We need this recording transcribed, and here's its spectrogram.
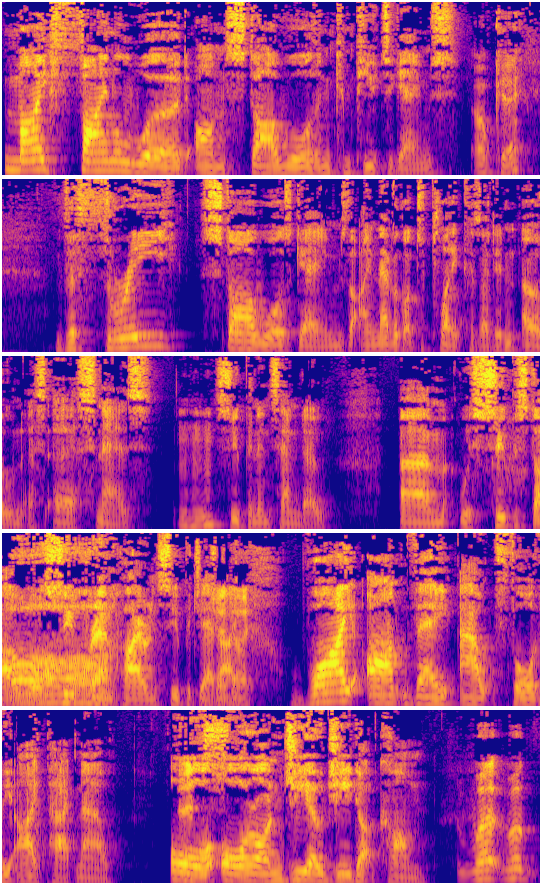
My final word on Star Wars and computer games. Okay, The three Star Wars games that I never got to play because I didn't own a, a SNES, Mm-hmm. Super Nintendo, um, was Super Star Wars, Super Empire, and Super Jedi. Oh. Jedi. Why aren't they out for the iPad now, or It's- or on GOG.com? well, well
